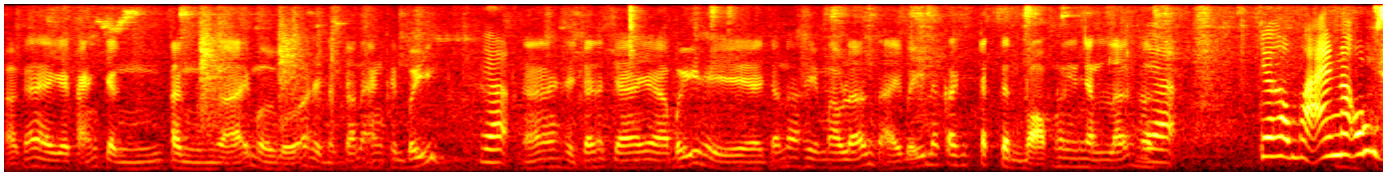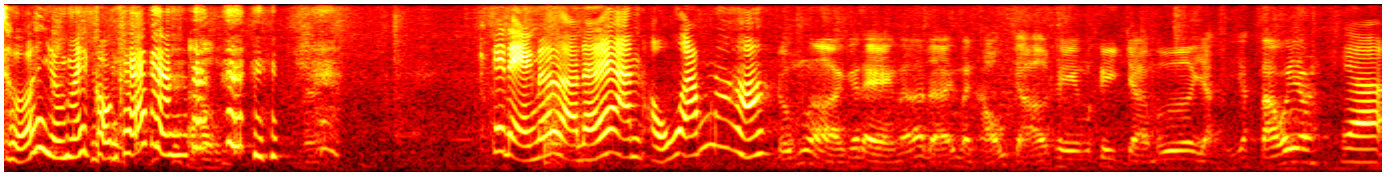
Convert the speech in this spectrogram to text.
Rồi cái này khoảng chừng từng lễ 10 bữa thì mình cho nó ăn thêm bí. Dạ. Đó, thì cho nó chơi à, bí thì cho nó thêm mau lớn tại bí nó có chất tinh bột nó nhanh lớn hơn. Dạ. Chứ không phải nó uống sữa như mấy con khác ha. cái đèn đó là để anh ủ ấm đó hả? Đúng rồi cái đèn đó để mình hỗ trợ thêm khi trời mưa giặt giặt tối á. Dạ.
